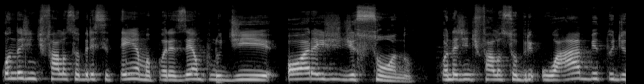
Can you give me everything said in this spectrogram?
Quando a gente fala sobre esse tema, por exemplo, de horas de sono, quando a gente fala sobre o hábito de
